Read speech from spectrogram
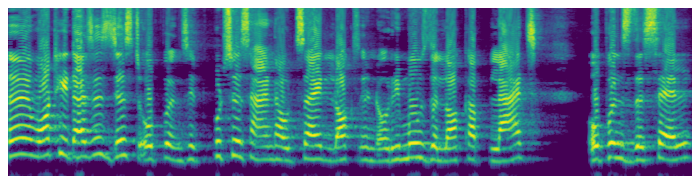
Uh, what he does is just opens it, puts his hand outside, locks, you know, removes the lockup latch, opens the cell.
